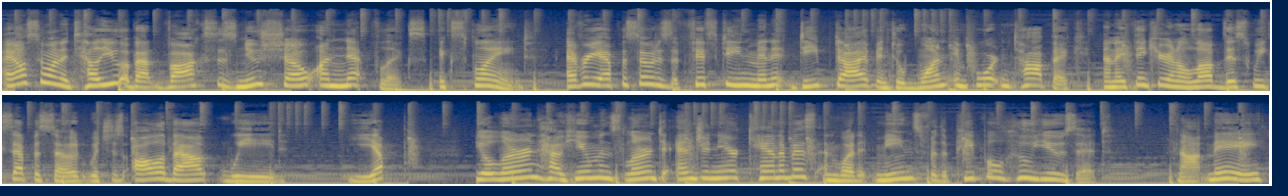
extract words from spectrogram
I also want to tell you about Vox's new show on Netflix, Explained. Every episode is a 15 minute deep dive into one important topic, and I think you're going to love this week's episode, which is all about weed. Yep. You'll learn how humans learn to engineer cannabis and what it means for the people who use it. Not me.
